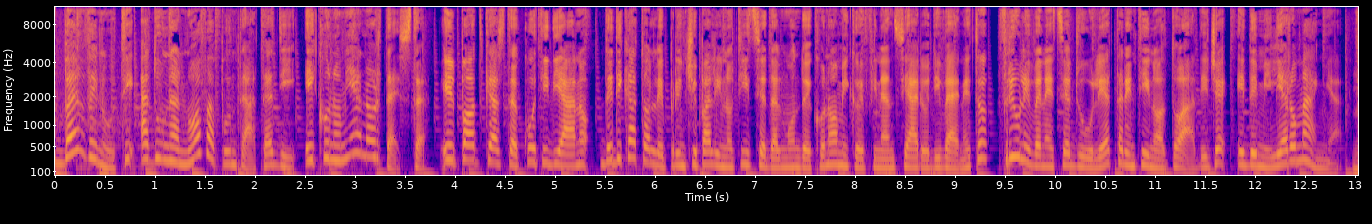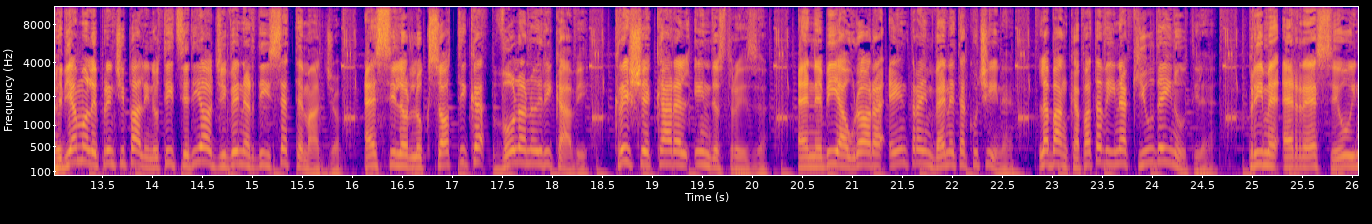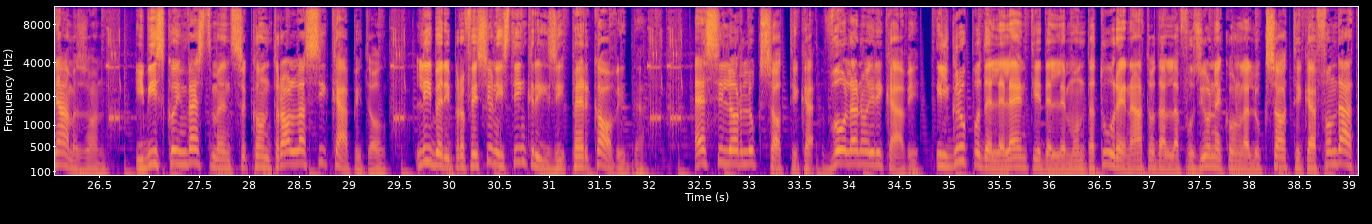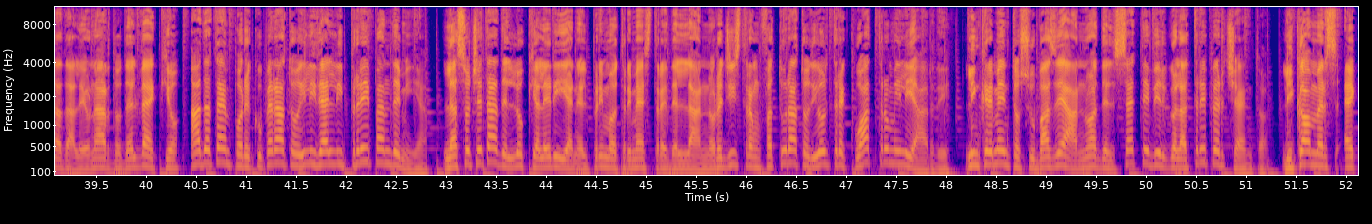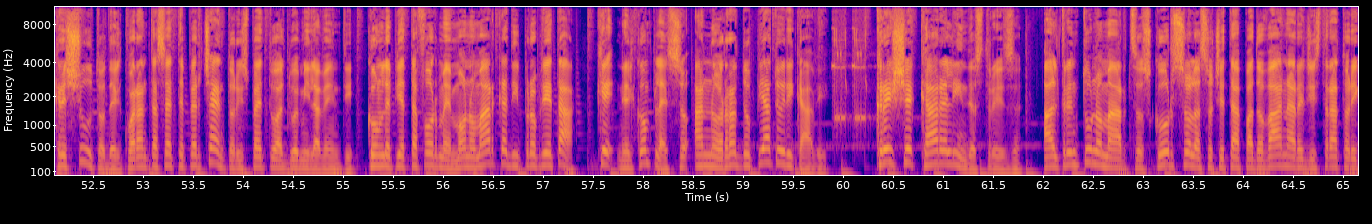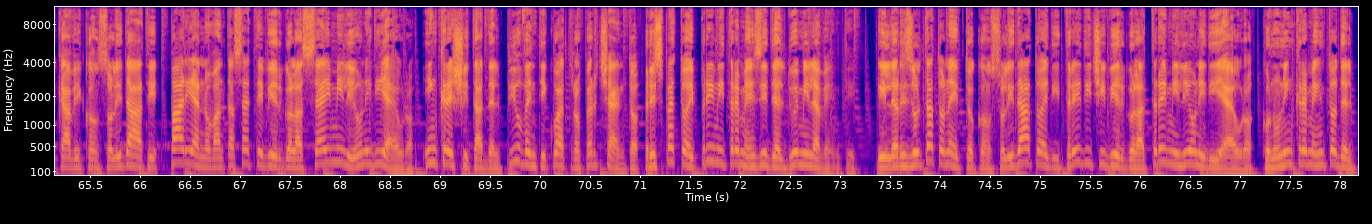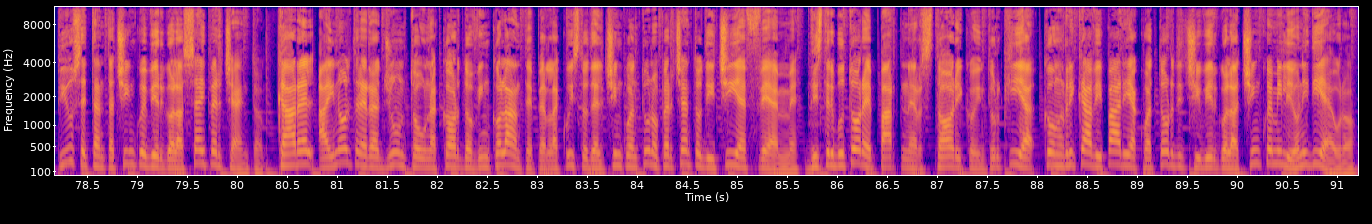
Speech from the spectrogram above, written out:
Benvenuti ad una nuova puntata di Economia Nord-Est, il podcast quotidiano dedicato alle principali notizie dal mondo economico e finanziario di Veneto, Friuli Venezia Giulia, Trentino Alto Adige ed Emilia Romagna. Vediamo le principali notizie di oggi, venerdì 7 maggio. Essilor Luxottica volano i ricavi. Cresce Carel Industries. NB Aurora entra in Veneta Cucine. La banca Patavina chiude inutile. Prime RSU in Amazon. Ibisco Investments controlla Sea Capital. Liberi professionisti in crisi per Covid. Essilor Luxottica volano i ricavi. Il gruppo delle lenti e delle montature nato dalla fusione con la Luxottica fondata da Leonardo Del Vecchio ha da tempo recuperato i livelli pre-pandemia. La società dell'occhialeria nel primo trimestre dell'anno registra un fatturato di oltre 4 miliardi, l'incremento su base annua del 7,3%. L'e-commerce è cresciuto del 47% rispetto al 2020, con le piattaforme monomarca di proprietà che nel complesso hanno raddoppiato i ricavi. Cresce Carel Industries. Al 31 marzo scorso la società padovana ha registrato ricavi consolidati pari a 97,6 milioni di euro, in crescita del più 24% rispetto ai primi tre mesi del 2020. Il risultato netto consolidato è di 13,3 milioni di euro, con un incremento del più 75,6%. Carel ha inoltre raggiunto un accordo vincolante per l'acquisto del 51% di CFM, distributore e partner storico in Turchia, con ricavi pari a 14,5 5 milioni di euro.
